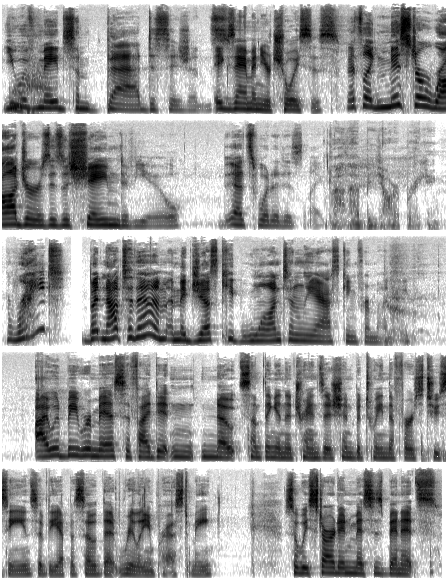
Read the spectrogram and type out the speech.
you have made some bad decisions. Examine your choices. That's like Mr. Rogers is ashamed of you. That's what it is like. Oh, that'd be heartbreaking. Right? But not to them, and they just keep wantonly asking for money. I would be remiss if I didn't note something in the transition between the first two scenes of the episode that really impressed me. So we start in Mrs. Bennet's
